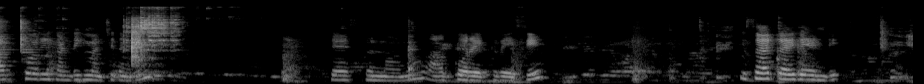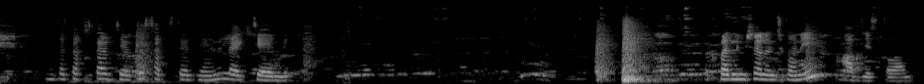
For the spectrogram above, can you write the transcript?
ఆకుకూరలు కంటికి మంచిదని చేస్తున్నాను. ఆకుకూర ఎక్కువ వేసి. ఈసారి ట్రై చేయండి. ఇంకా సబ్స్క్రైబ్ చేయకపోతే సబ్స్క్రైబ్ చేయండి లైక్ చేయండి. పది నిమిషాలు ఉంచుకొని ఆఫ్ చేసుకోవాలి.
